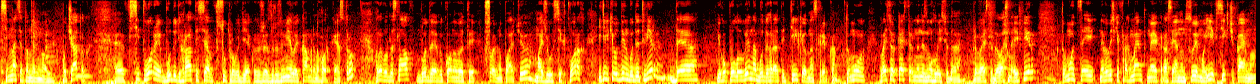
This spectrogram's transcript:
17.00 початок. Е, Всі твори будуть гратися в супроводі, як ви вже зрозуміли, камерного оркестру. Але Владислав буде виконувати сольну партію майже у всіх творах. І тільки один буде твір, де його половина буде грати тільки одна скрипка. Тому весь оркестр ми не змогли сюди привезти до вас на ефір. Тому цей невеличкий фрагмент ми якраз і анонсуємо і всіх чекаємо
